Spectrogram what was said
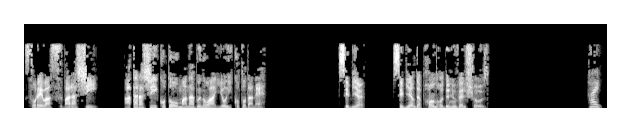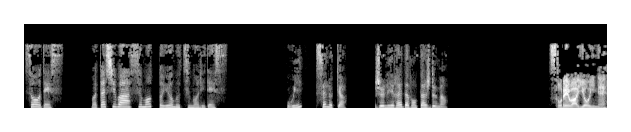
それは素晴らしい。新しいことを学ぶのは良いことだね。C'est bien. C'est bien d'apprendre de nouvelles choses. はい、そうです。私は明日もっと読むつもりです。 Oui, c'est le cas. Je lirai davantage demain. それは良いね。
